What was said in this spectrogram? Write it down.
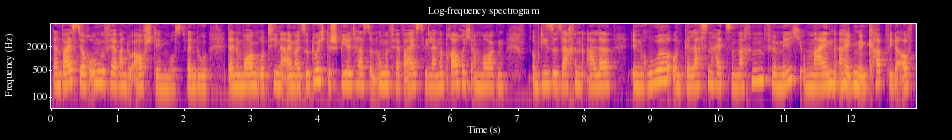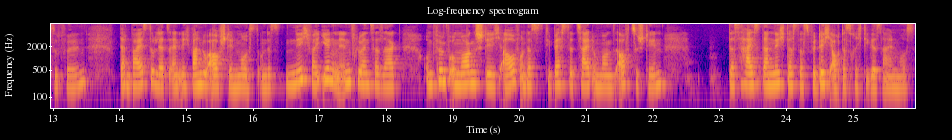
dann weißt du auch ungefähr, wann du aufstehen musst. Wenn du deine Morgenroutine einmal so durchgespielt hast und ungefähr weißt, wie lange brauche ich am Morgen, um diese Sachen alle in Ruhe und Gelassenheit zu machen für mich, um meinen eigenen Cup wieder aufzufüllen, dann weißt du letztendlich, wann du aufstehen musst. Und es nicht, weil irgendein Influencer sagt, um 5 Uhr morgens stehe ich auf und das ist die beste Zeit, um morgens aufzustehen. Das heißt dann nicht, dass das für dich auch das Richtige sein muss.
